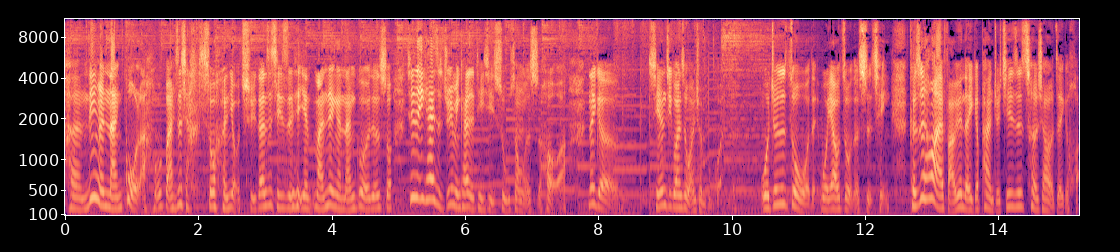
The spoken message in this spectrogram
很令人难过了。我本来是想说很有趣，但是其实也蛮令人难过的，就是说，其实一开始居民开始提起诉讼的时候啊，那个行政机关是完全不管的。我就是做我的我要做的事情，可是后来法院的一个判决其实是撤销了这个环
